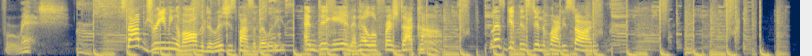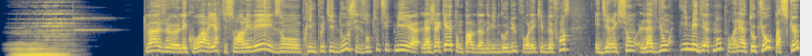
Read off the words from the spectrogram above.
Fresh. Stop dreaming of all the delicious possibilities and dig in at HelloFresh.com. Let's get this dinner party started. Les coureurs hier qui sont arrivés, ils ont pris une petite douche, ils ont tout de suite mis la jaquette, on parle d'un David Godu pour l'équipe de France, et direction l'avion immédiatement pour aller à Tokyo parce que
